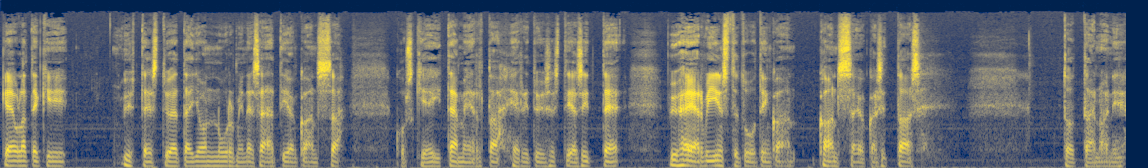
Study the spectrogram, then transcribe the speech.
Keula teki yhteistyötä Jon Nurminen säätiön kanssa koskien Itämerta erityisesti ja sitten Pyhäjärvi-instituutin kanssa, joka sitten taas tota, noin,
